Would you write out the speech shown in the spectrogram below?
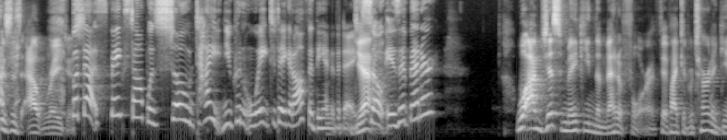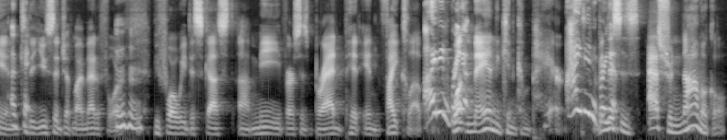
This is outrageous. but that Spanx top was so tight, you couldn't wait to take it off at the end of the day. Yeah. So is it better? well, I'm just making the metaphor. If, if I could return again Okay. to the usage of my metaphor Mhm. before we discussed uh, me versus Brad Pitt in Fight Club. I didn't bring what up. man can compare? I didn't I mean, bring this up. is astronomical.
